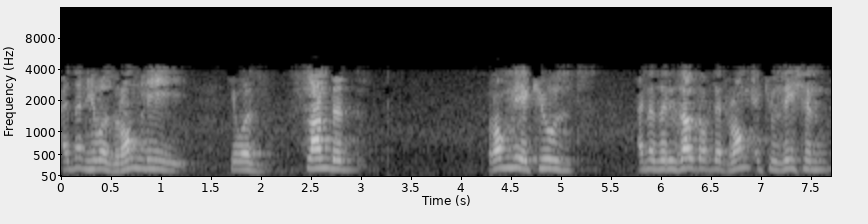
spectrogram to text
and then he was wrongly, he was slandered, wrongly accused, and as a result of that wrong accusation,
